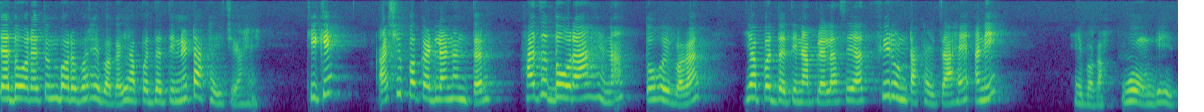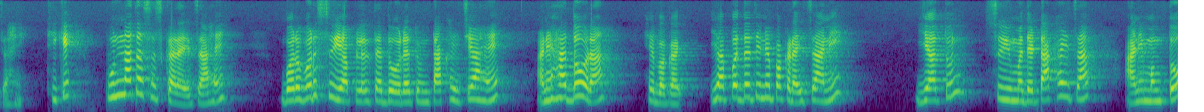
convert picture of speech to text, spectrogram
त्या दोऱ्यातून बरोबर हे बघा ह्या पद्धतीने टाकायची आहे. ठीक आहे? अशी पकडल्यानंतर हा जो दोरा आहे ना तो होय बघा ह्या पद्धतीने आपल्याला असं यात फिरून टाकायचं आहे आणि हे बघा वळून घ्यायचं आहे. ठीक आहे? पुन्हा तसंच करायचं आहे. बरोबर सुई आपल्याला त्या दोऱ्यातून टाकायची आहे. आणि हा दोरा हे बघा ह्या पद्धतीने पकडायचा आणि यातून सुईमध्ये टाकायचा आणि मग तो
